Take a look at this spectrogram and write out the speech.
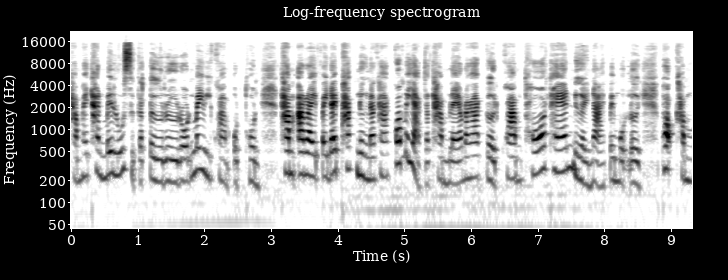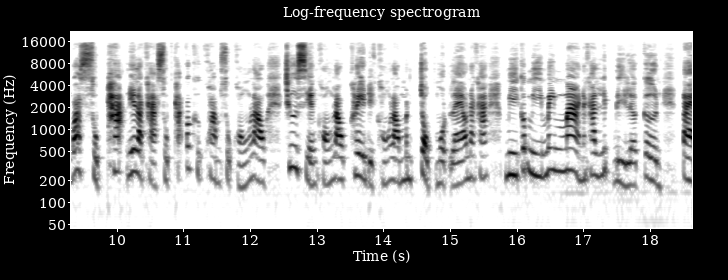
ทำให้ท่านไม่รู้สึกกระตือรือร้นไม่มีความอดทนทำอะไรไปได้พักหนึ่งนะคะ ก็ไม่อยากจะทำแล้วนะคะ เกิดความท้อแท้เหนื่อยหน่ายไปหมดเลย เพราะคำว่าสุภะนี่แหละค่ะสุภะก็คือความสุขของเรา ชื่อเสียงของเราเครดิตของเรามันจบหมดแล้วนะคะ มีก็มีไม่มากนะคะลิบหลีเหลือเกิน แต่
